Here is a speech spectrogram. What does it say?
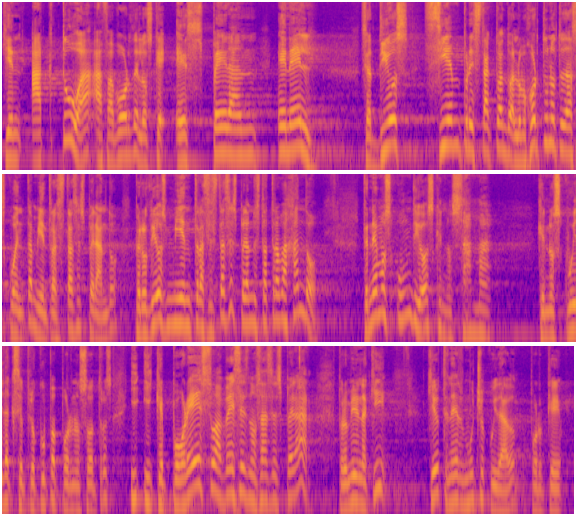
quien actúa a favor de los que esperan en Él. O sea, Dios siempre está actuando. A lo mejor tú no te das cuenta mientras estás esperando, pero Dios mientras estás esperando está trabajando. Tenemos un Dios que nos ama, que nos cuida, que se preocupa por nosotros y, que por eso a veces nos hace esperar. Pero miren, aquí quiero tener mucho cuidado porque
